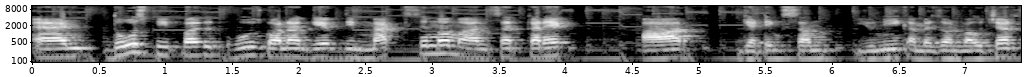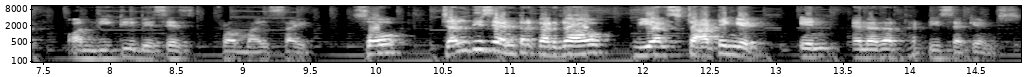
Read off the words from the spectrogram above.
and those people who's gonna give the maximum answer correct are getting some unique Amazon vouchers on weekly basis from my side. So jaldi se enter kar jao. We are starting it in another 30 seconds.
